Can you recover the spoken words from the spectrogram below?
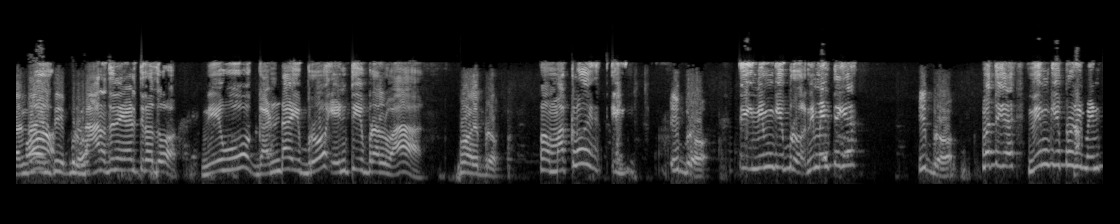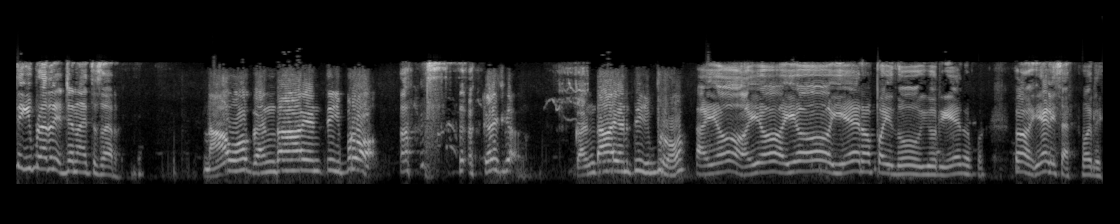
ಗಂಡ ಹೆಂಡತಿ ಇಬ್ರು. ನಾನು ಅದನ್ನೇ ಹೇಳ್ತಿರೋದು. ನೀವು ಗಂಡ ಇಬ್ರು ಎಂಟಿ ಇಬ್ರಲ್ವಾ? ಹ್ಮ್ ಇಬ್ರು. ಹ್ಮ್, ಮಕ್ಳು ಇಬ್ರು. ಈಗ ನಿಮ್ಗಿಬ್ರು ನಿಮ್ ಹೆಂಡತಿಗೆ? ಇಬ್ರು. ಮತ್ತೀಗ ನಿಮ್ಗಿಬ್ರು ನಿಮ್ ಹೆಂಡತಿಗೆ ಇಬ್ರು ಆದ್ರೆ ಎಷ್ಟು ಜನ ಆಯ್ತು ಸರ್? ನಾವು ಗಂಡ ಹೆಂಡತಿ ಇಬ್ರು. ಕೇಳಿಸ್ಕ ಗಂಡ ಹೆಂಡತಿ ಇಬ್ರು. ಅಯ್ಯೋ ಅಯ್ಯೋ ಅಯ್ಯೋ ಏನಪ್ಪ ಇದು? ಇವ್ರು ಏನಪ್ಪ? ಹ ಹೇಳಿ ಸರ್ ಹೋಗ್ಲಿ.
